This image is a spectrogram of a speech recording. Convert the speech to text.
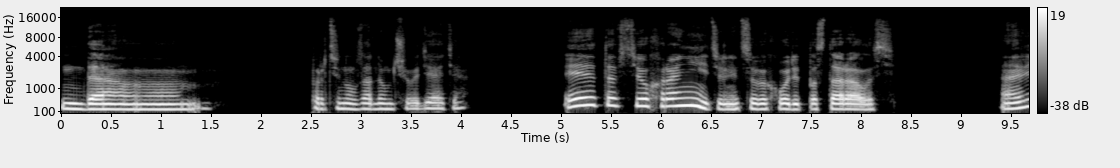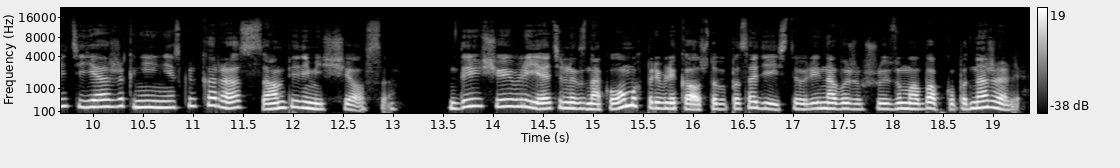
«Да...» — протянул задумчиво дядя. «Это все хранительница, выходит, постаралась. А ведь я же к ней несколько раз сам перемещался. Да еще и влиятельных знакомых привлекал, чтобы посодействовали и на выжившую из ума бабку поднажали.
